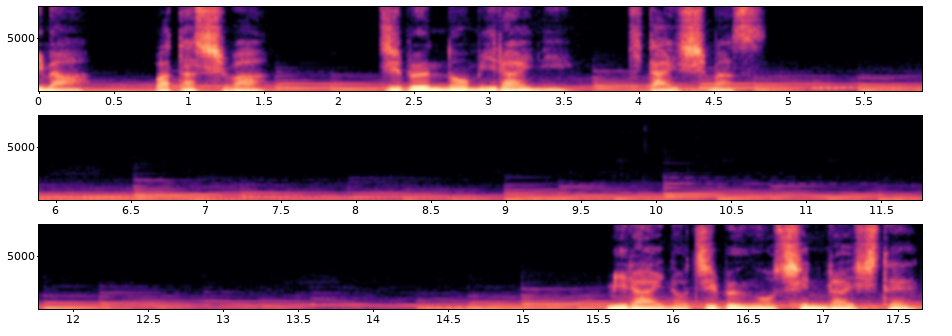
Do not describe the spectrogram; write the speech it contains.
今私は自分の未来に期待します。未来の自分を信頼して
